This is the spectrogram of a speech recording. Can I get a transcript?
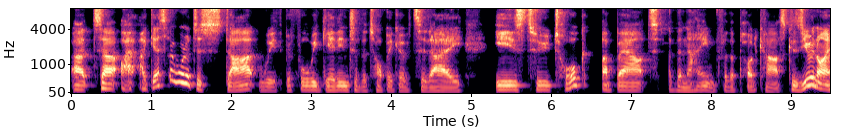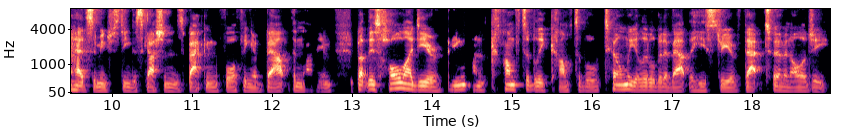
Uh, I, I guess I wanted to start with before we get into the topic of today is to talk about the name for the podcast because you and I had some interesting discussions back and forthing about the name, but this whole idea of being uncomfortably comfortable. Tell me a little bit about the history of that terminology.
